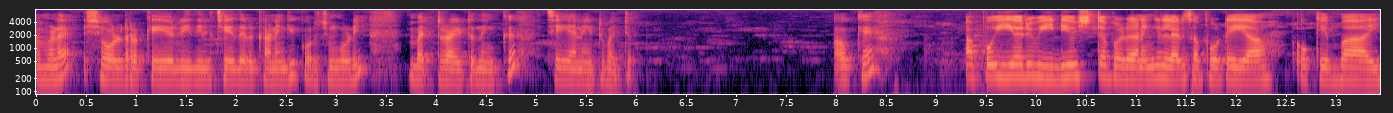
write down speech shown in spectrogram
നമ്മളെ ഷോൾഡറൊക്കെ ഈ ഒരു രീതിയിൽ ചെയ്തെടുക്കുകയാണെങ്കിൽ കുറച്ചും കൂടി ബെറ്ററായിട്ട് നിങ്ങൾക്ക് ചെയ്യാനായിട്ട് പറ്റും. ഓക്കെ. അപ്പോൾ ഈ ഒരു വീഡിയോ ഇഷ്ടപ്പെടുകയാണെങ്കിൽ എല്ലാവരും സപ്പോർട്ട് ചെയ്യുക ഓക്കെ ബായ്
